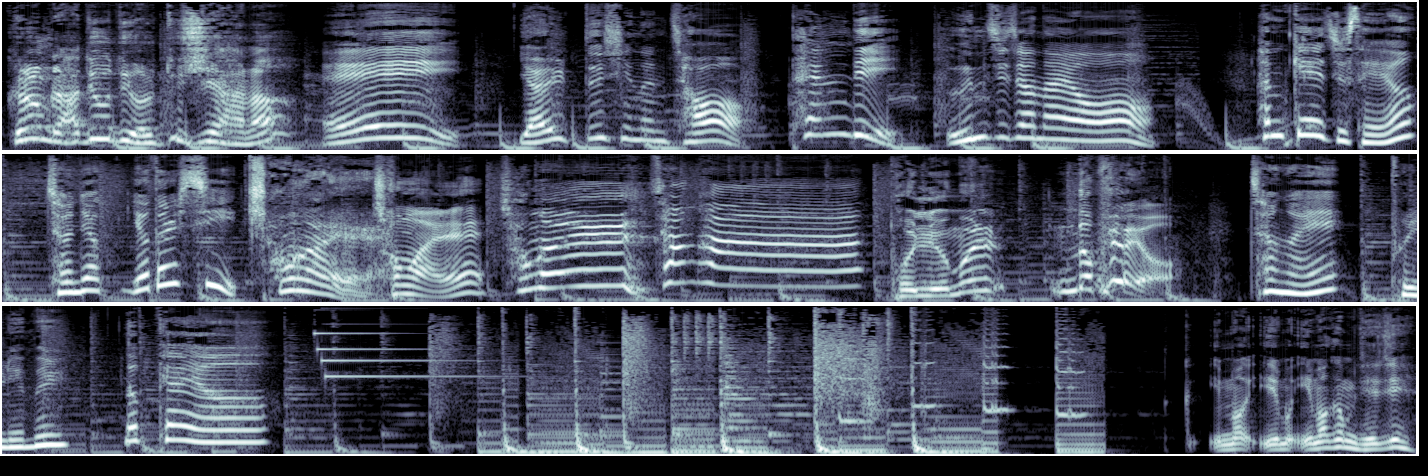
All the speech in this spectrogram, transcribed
그럼 라디오도 12시에 하나? 에이, 12시는 저 텐디 은지잖아요. 함께 해주세요. 저녁 8시. 청하의 청하의 청하의 청하 볼륨을 높여요. 청하의 볼륨을 높여요. 이마, 이마, 이만큼 되지?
